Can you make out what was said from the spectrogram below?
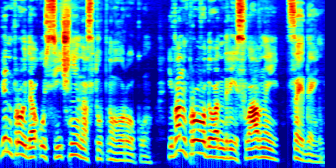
Він пройде у січні наступного року. Іван Проводов, Андрій Славний. Цей день.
